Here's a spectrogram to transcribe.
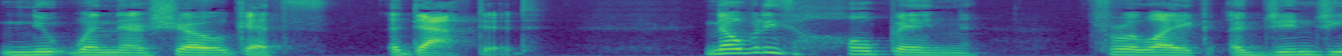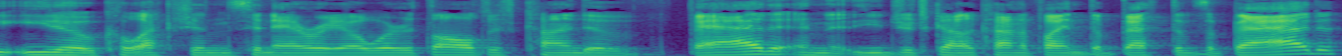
new when their show gets adapted. Nobody's hoping for like a Junji Ito collection scenario where it's all just kind of bad and you just gotta kind of find the best of the bad.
